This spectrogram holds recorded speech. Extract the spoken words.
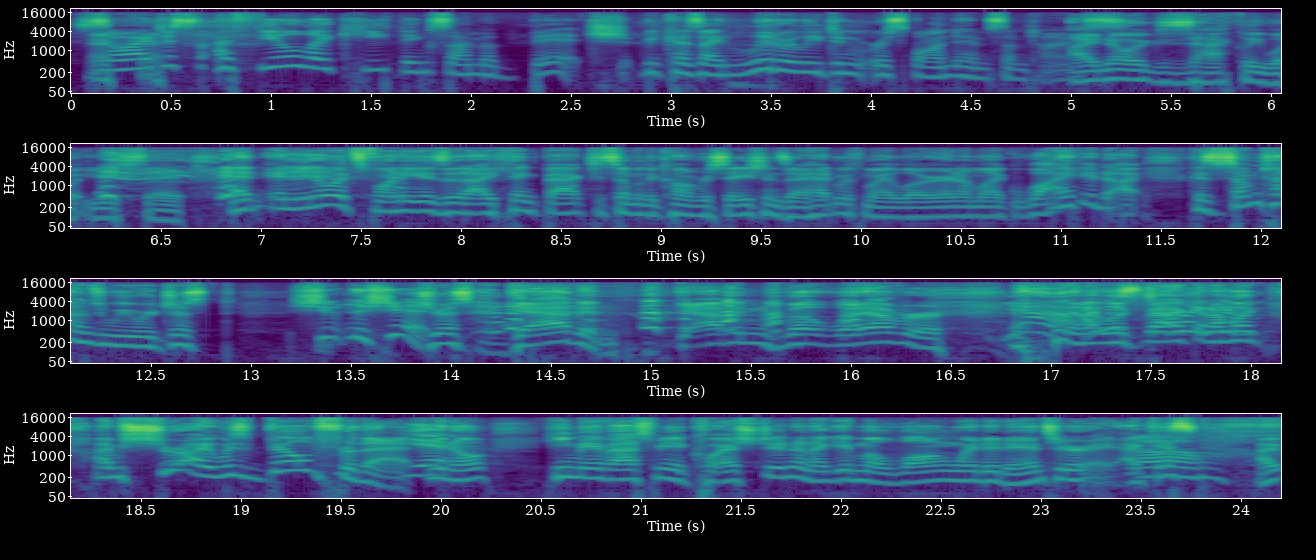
so I just, I feel like he thinks I'm a bitch because I literally didn't respond to him sometimes. I know exactly what you say. and and you know what's funny is that I think back to some of the conversations I had with my lawyer and I'm like, why did I cuz sometimes we were just Shooting the shit. just gabbing, gabbing about whatever. Yeah, And I, I look back and I'm like, I'm sure I was billed for that. Yeah. You know, he may have asked me a question and I gave him a long-winded answer. I, I guess oh. I,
